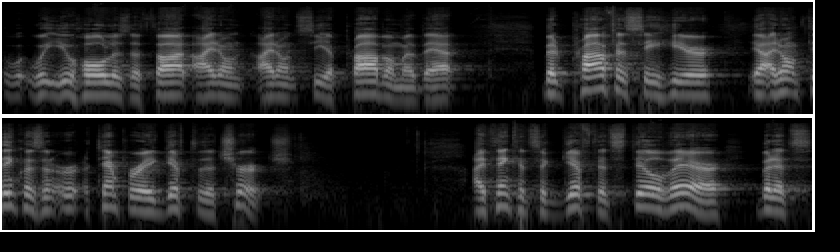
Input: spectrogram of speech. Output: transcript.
what you hold as a thought, I don't I don't see a problem with that. But prophecy here, I don't think was a temporary gift to the church. I think it's a gift that's still there, but it's,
